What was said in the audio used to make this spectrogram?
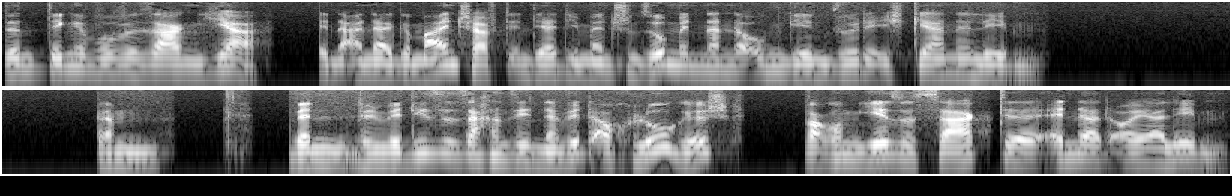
sind Dinge, wo wir sagen, ja, in einer Gemeinschaft, in der die Menschen so miteinander umgehen, würde ich gerne leben. Ähm, wenn, wenn wir diese Sachen sehen, dann wird auch logisch, warum Jesus sagte, ändert euer Leben.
